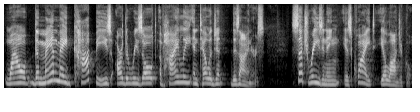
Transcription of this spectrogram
while the man-made copies are the result of highly intelligent designers? Such reasoning is quite illogical.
